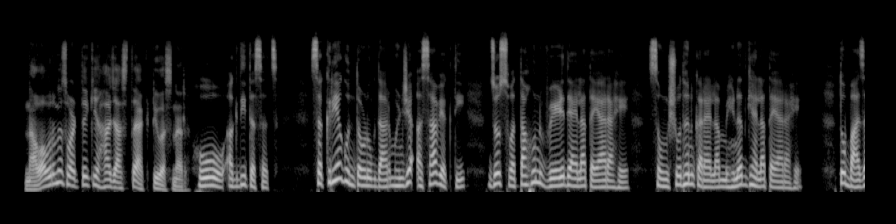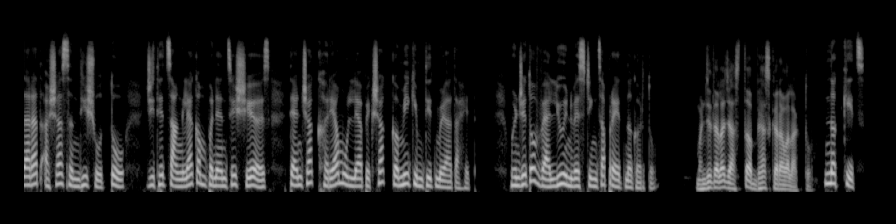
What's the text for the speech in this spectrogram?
नावावरूनच वाटते की हा जास्त ॲक्टिव्ह असणार. हो अगदी तसंच. सक्रिय गुंतवणूकदार म्हणजे असा व्यक्ती जो स्वतःहून वेळ द्यायला तयार आहे संशोधन करायला मेहनत घ्यायला तयार आहे. तो बाजारात अशा संधी शोधतो जिथे चांगल्या कंपन्यांचे शेअर्स त्यांच्या खऱ्या मूल्यापेक्षा कमी किमतीत मिळत आहेत. म्हणजे तो व्हॅल्यू इन्व्हेस्टिंगचा प्रयत्न करतो. म्हणजे त्याला जास्त अभ्यास करावा लागतो. नक्कीच.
